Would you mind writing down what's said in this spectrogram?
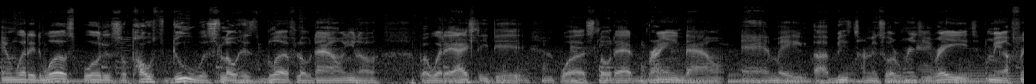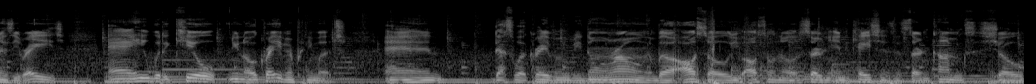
and what it was, what it was supposed to do was slow his blood flow down, you know. But what it actually did was slow that brain down and made uh, Beast turn into a frenzy rage. I mean, a frenzy rage, and he would have killed, you know, Kraven pretty much, and that's what Kraven would be doing wrong. But also, you also know certain indications in certain comics show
